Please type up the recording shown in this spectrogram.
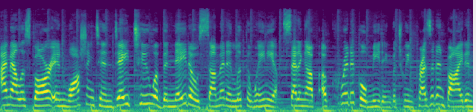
I'm Alice Barr in Washington. Day two of the NATO summit in Lithuania, setting up a critical meeting between President Biden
